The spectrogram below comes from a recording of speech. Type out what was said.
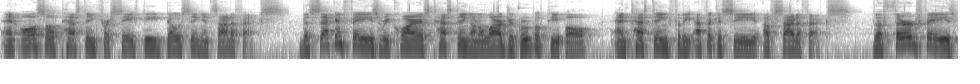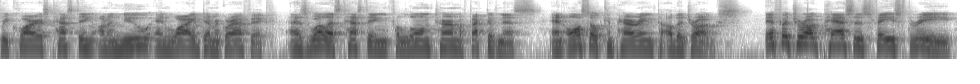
and also testing for safety, dosing, and side effects. The second phase requires testing on a larger group of people and testing for the efficacy of side effects. The third phase requires testing on a new and wide demographic, as well as testing for long term effectiveness and also comparing to other drugs. If a drug passes phase three,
